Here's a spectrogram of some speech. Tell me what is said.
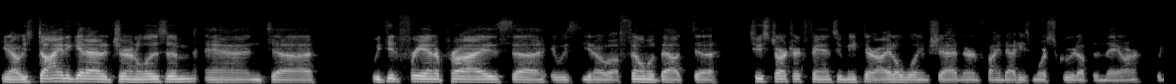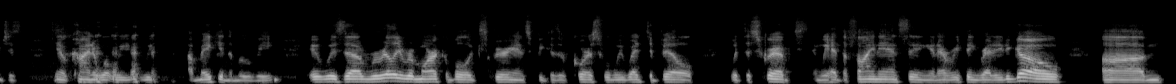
you know, I was dying to get out of journalism, and uh, we did Free Enterprise. Uh, it was, you know, a film about uh, two Star Trek fans who meet their idol William Shatner and find out he's more screwed up than they are, which is, you know, kind of what we we make in the movie. It was a really remarkable experience because, of course, when we went to Bill with the script and we had the financing and everything ready to go, um,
